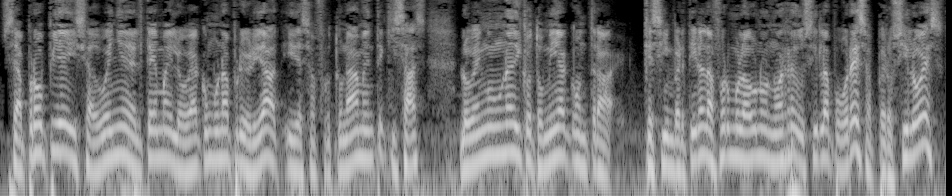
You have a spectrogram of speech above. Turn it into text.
se apropie y se adueñe del tema y lo vea como una prioridad. Y desafortunadamente quizás lo ven en una dicotomía contra que si invertir en la Fórmula 1 no es reducir la pobreza, pero sí lo es,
